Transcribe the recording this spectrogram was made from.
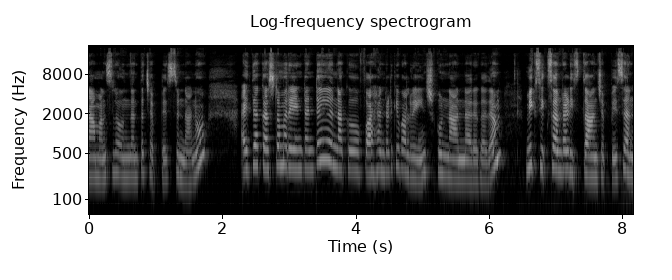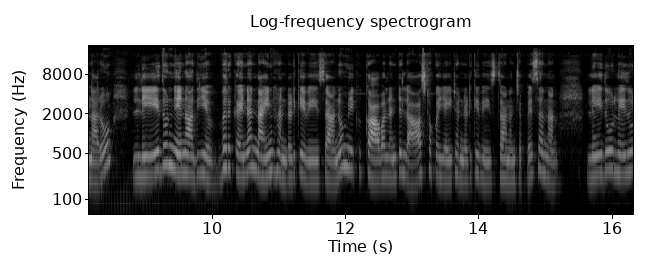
నా మనసులో ఉందంతా చెప్పేస్తున్నాను. అయితే ఆ కస్టమర్ ఏంటంటే నాకు 500కి వాళ్ళు వేయించుకున్నా అన్నారు కదా మీకు 600 ఇస్తా అని చెప్పేసి అన్నారు. లేదు నేను అది ఎవ్వరికైనా 900కే వేశాను. మీకు కావాలంటే లాస్ట్ ఒక 800కి వేస్తానని చెప్పేసి అన్నాను. లేదు, లేదు,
